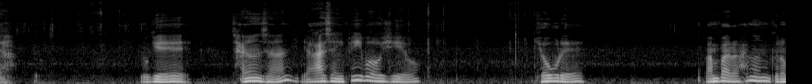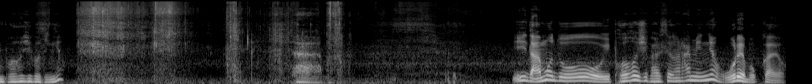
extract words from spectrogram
야, 요게 자연산 야생 팽이버섯이에요. 겨울에 만발을 하는 그런 버섯이거든요. 자, 이 나무도 이 버섯이 발생을 하면요 오래 못 가요.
